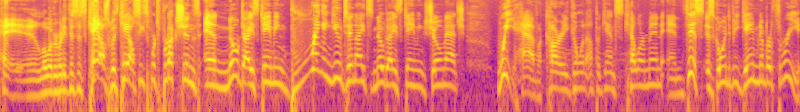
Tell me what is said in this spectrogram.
Hello, everybody. This is Chaos with Chaos Esports Productions and No Dice Gaming, bringing you tonight's No Dice Gaming show match. We have Akari going up against Kellerman, and this is going to be game number three.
